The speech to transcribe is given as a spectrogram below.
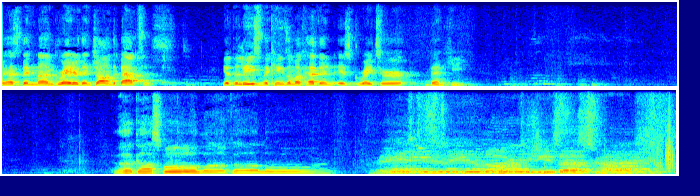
there has been none greater than John the Baptist. Yet the least in the kingdom of heaven is greater than he. The Gospel of the Lord. Praise to you, Lord Jesus Christ.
